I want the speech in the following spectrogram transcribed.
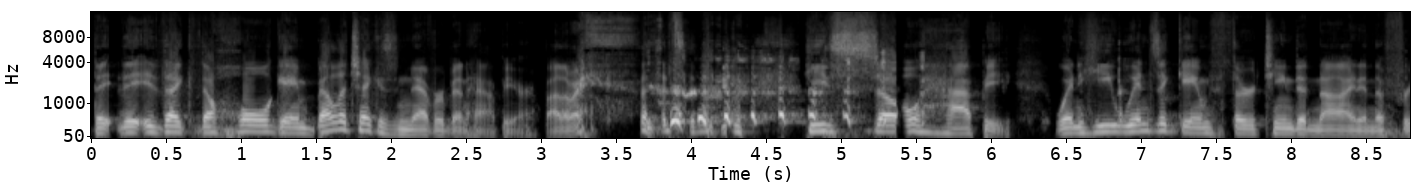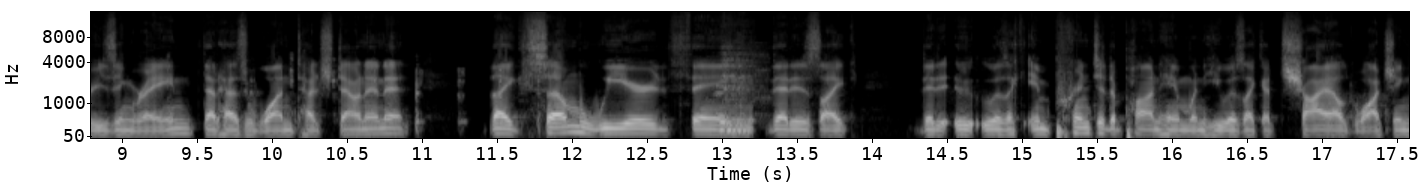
they, they like the whole game Belichick has never been happier, by the way. He's so happy when he wins a game 13 to 9 in the freezing rain that has one touchdown in it. Like some weird thing that is like that it was like imprinted upon him when he was like a child watching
